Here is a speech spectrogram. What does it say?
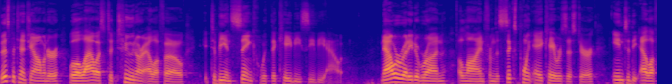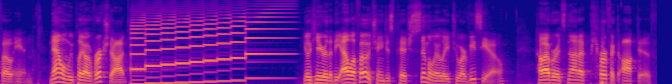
This potentiometer will allow us to tune our LFO to be in sync with the KB-CV out. Now we're ready to run a line from the 6.8K resistor into the LFO in. Now when we play our Werkstatt, you'll hear that the LFO changes pitch similarly to our VCO. However, it's not a perfect octave.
